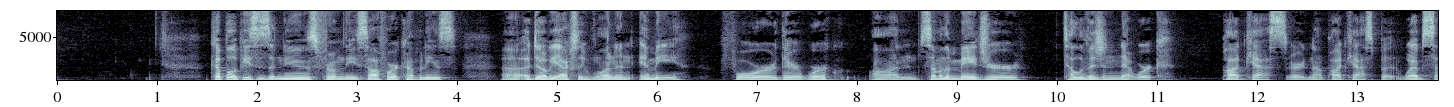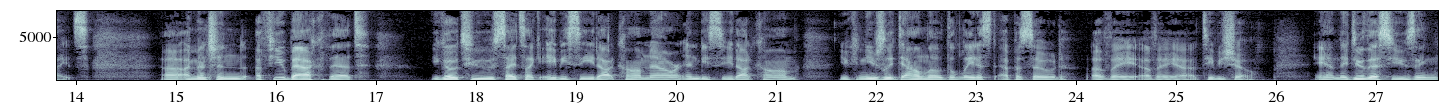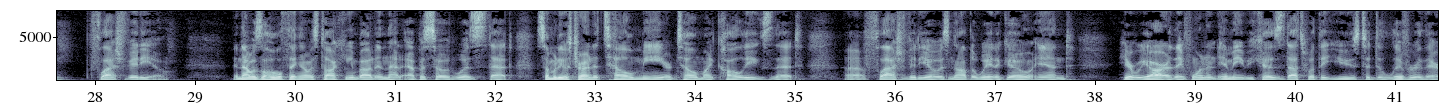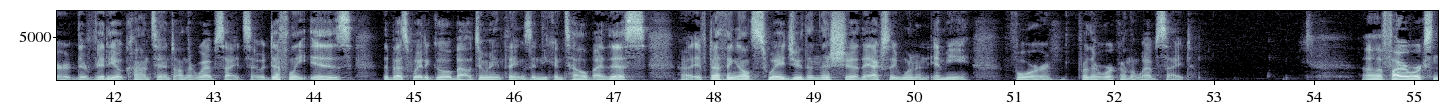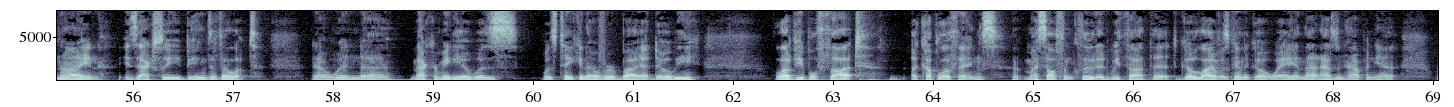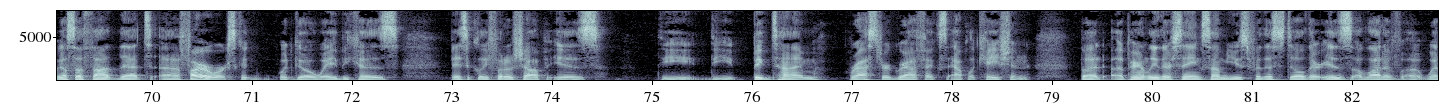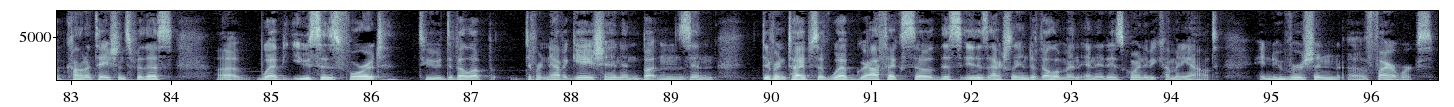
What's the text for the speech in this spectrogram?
couple of pieces of news from the software companies uh, adobe actually won an emmy for their work on some of the major television network podcasts, or not podcasts, but websites. Uh, I mentioned a few back that you go to sites like abc.com now or nbc.com, you can usually download the latest episode of a of a uh, TV show, and they do this using Flash Video. And that was the whole thing I was talking about in that episode was that somebody was trying to tell me or tell my colleagues that uh, Flash Video is not the way to go, and here we are. They've won an Emmy because that's what they use to deliver their their video content on their website. So it definitely is the best way to go about doing things, and you can tell by this. Uh, if nothing else swayed you, then this should. They actually won an Emmy for for their work on the website. Uh, Fireworks Nine is actually being developed now. When uh, Macromedia was was taken over by Adobe, a lot of people thought a couple of things, myself included. We thought that GoLive was going to go away, and that hasn't happened yet. We also thought that uh, Fireworks could would go away because basically Photoshop is the the big time raster graphics application. But apparently, they're seeing some use for this still. There is a lot of uh, web connotations for this, uh, web uses for it to develop different navigation and buttons and different types of web graphics. So this is actually in development and it is going to be coming out a new version of Fireworks.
